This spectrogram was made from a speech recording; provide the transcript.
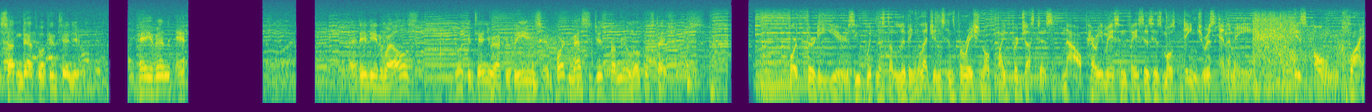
sudden death will continue. Pavin and at Indian Wells will continue after these important messages from your local stations. For 30 years, you've witnessed a living legend's inspirational fight for justice. Now, Perry Mason faces his most dangerous enemy, his own client.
